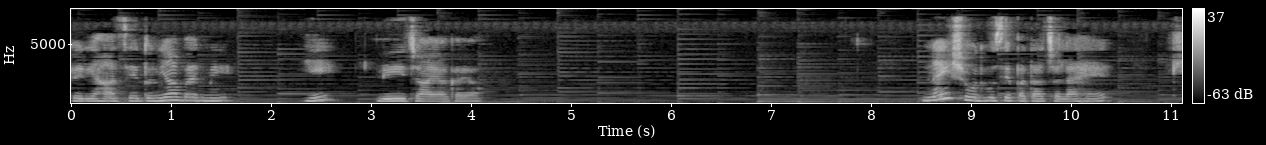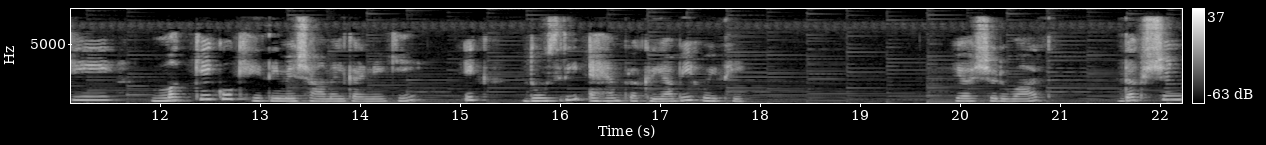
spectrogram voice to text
फिर यहाँ से दुनिया भर में ये ले जाया गया। नए शोधों से पता चला है कि मक्के को खेती में शामिल करने की एक दूसरी अहम प्रक्रिया भी हुई थी। यह शुरुआत दक्षिण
